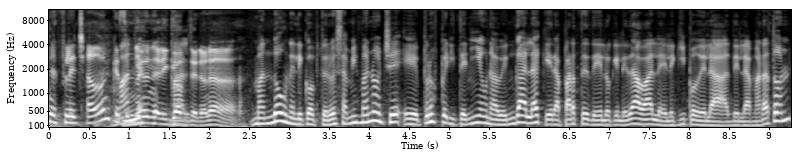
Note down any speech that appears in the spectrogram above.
El flechadón que Manda- Ni un helicóptero, nada. mandó un helicóptero esa misma noche. eh, Prosperi tenía una bengala que era parte de lo que le daba el equipo de la, de la maratón.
